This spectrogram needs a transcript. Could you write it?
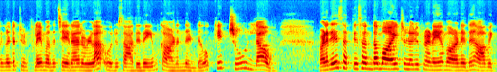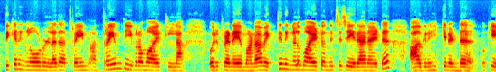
നിങ്ങളുടെ ട്വിൻ ഫ്ലെയിം വന്ന് ചേരാനുള്ള ഒരു സാധ്യതയും കാണുന്നുണ്ട്. ഓക്കെ ട്രൂ ലവ് വളരെ സത്യസന്ധമായിട്ടുള്ളൊരു പ്രണയമാണിത്. ആ വ്യക്തിക്ക് നിങ്ങളോടുള്ളത് അത്രയും അത്രയും തീവ്രമായിട്ടുള്ള ഒരു പ്രണയമാണ്. ആ വ്യക്തി നിങ്ങളുമായിട്ട് ഒന്നിച്ച് ചേരാനായിട്ട് ആഗ്രഹിക്കുന്നുണ്ട്. Okay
